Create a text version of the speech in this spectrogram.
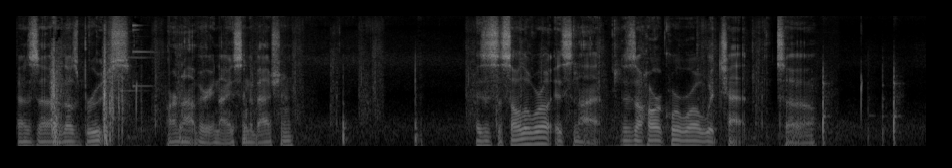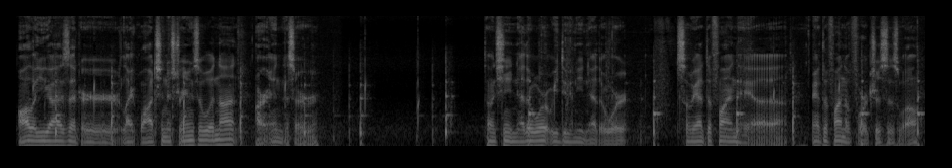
because uh, those brutes are not very nice in the bastion. Is this a solo world? It's not. This is a hardcore world with chat. So all of you guys that are like watching the streams and whatnot are in the server. Don't you need nether wart? We do need nether wart. So we have to find a uh, we have to find a fortress as well.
